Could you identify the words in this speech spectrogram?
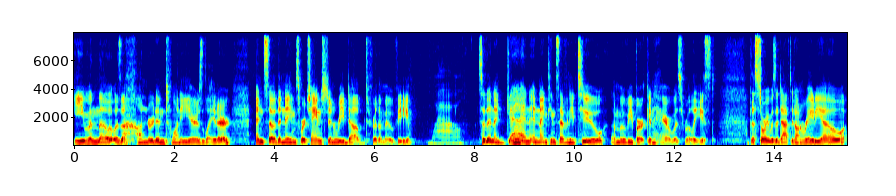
even though it was 120 years later. And so the names were changed and redubbed for the movie. Wow. So then again in 1972, a movie Burke and Hare was released. The story was adapted on radio,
